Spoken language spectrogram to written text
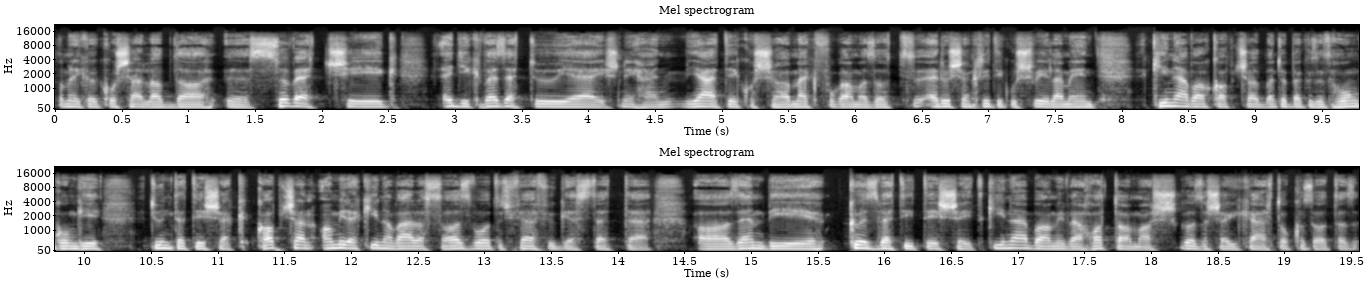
amerikai kosárlabda szövetség egyik vezetője és néhány játékosa megfogalmazott erősen kritikus véleményt Kínával kapcsolatban, többek között hongkongi tüntetések kapcsán, amire Kína válasza az volt, hogy felfüggesztette az NBA közvetítéseit Kínába, amivel hatalmas gazdasági kárt okozott az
